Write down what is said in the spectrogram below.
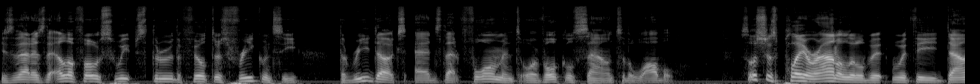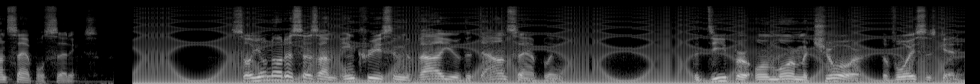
is that as the LFO sweeps through the filter's frequency, the Redux adds that formant or vocal sound to the wobble. So let's just play around a little bit with the downsample settings. So you'll notice as I'm increasing the value of the downsampling, the deeper or more mature the voice is getting.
